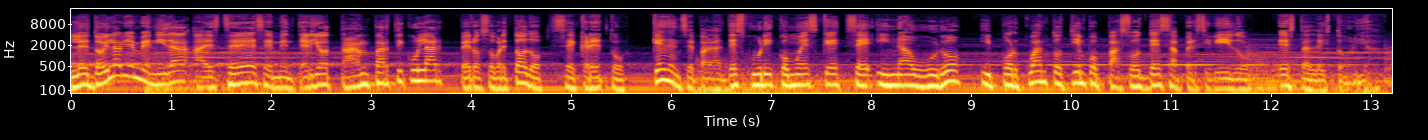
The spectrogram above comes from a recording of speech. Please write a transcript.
Les doy la bienvenida a este cementerio tan particular, pero sobre todo secreto Quédense para descubrir cómo es que se inauguró y por cuánto tiempo pasó desapercibido. Esta es la historia.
